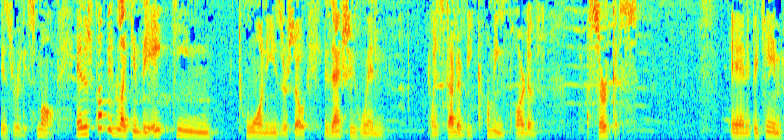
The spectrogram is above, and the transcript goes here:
is really small. And it's probably like in the 1820s or so is actually when when it started becoming part of a circus, and it became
